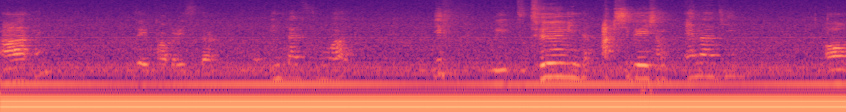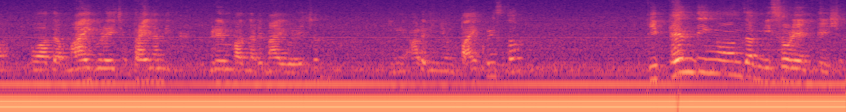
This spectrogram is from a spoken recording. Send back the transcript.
Aachen. They published the interesting work. If we determine the activation energy of or the migration, dynamic grain boundary migration in aluminum bicrystal, depending on the misorientation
